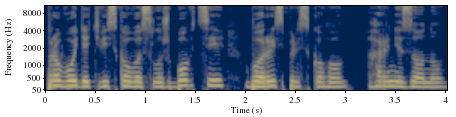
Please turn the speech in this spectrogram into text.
проводять військовослужбовці Бориспільського гарнізону.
